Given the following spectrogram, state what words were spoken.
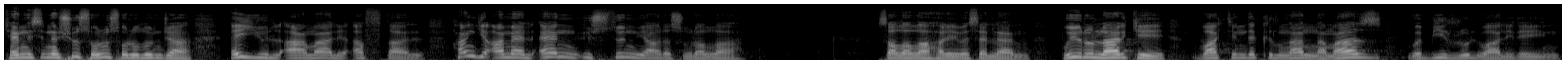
kendisine şu soru sorulunca Eyyül amali aftal Hangi amel en üstün ya Resulallah? Sallallahu aleyhi ve sellem buyururlar ki vaktinde kılınan namaz ve birrul valideyn.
